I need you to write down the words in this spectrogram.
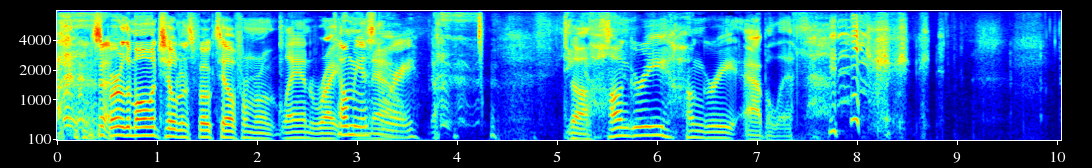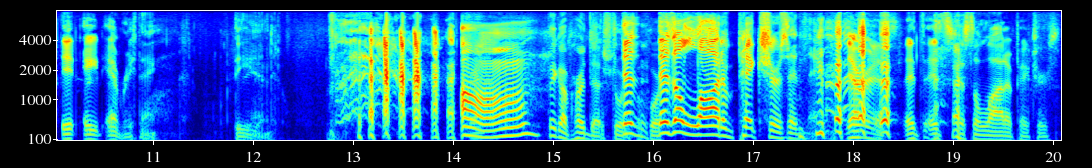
spur of the moment children's folktale from a land right now. Tell me a now. story. The hungry, hungry aboleth. it ate everything. The end. Aw. I think I've heard that story There's, before. there's a lot of pictures in there. there is. it is. It's, it's just a lot of pictures.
